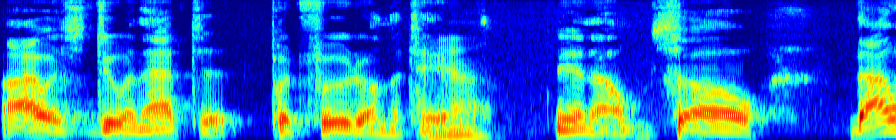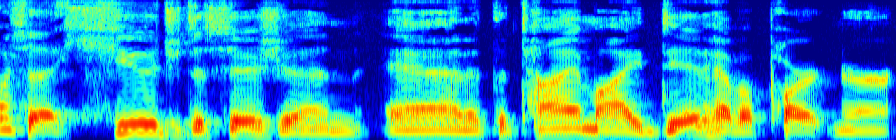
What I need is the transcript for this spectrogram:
I was doing that to put food on the table. Yeah. You know, so that was a huge decision. And at the time, I did have a partner,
